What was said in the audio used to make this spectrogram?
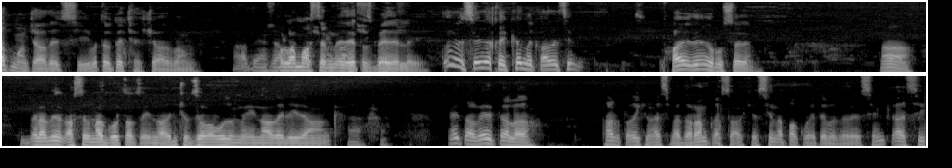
վատման ճարեցի, որտեղ չէ ճարվում։ Հա այն Պլամաստերներ հետս բերել էի։ Տվեց երեխեքը նկարեցին հայերեն, ռուսերեն։ Հա, դրանին ասել նա գործած էին, ինչ ձևավորում էին արել իրանք։ Հա։ Այդ ավեր կալա թար տղիկն այս մատ ռամկա սարքեցին, ապակու հետևը դրեցինք, ասի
